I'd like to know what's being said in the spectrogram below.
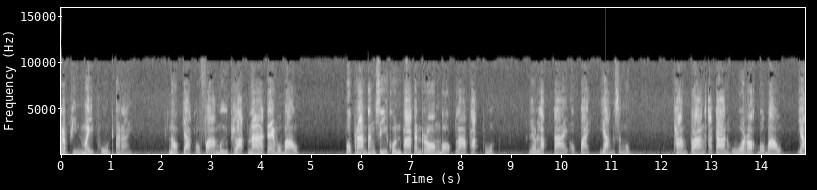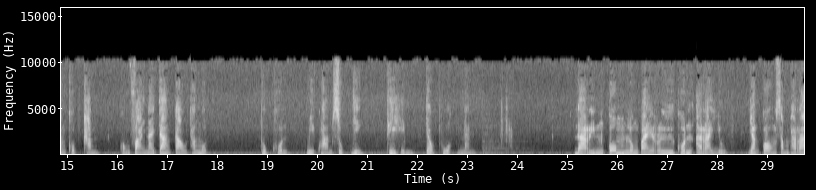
ระพินไม่พูดอะไร นอกจากเอาฝ่ามือผลักหน้าแกเบาๆ พวกพรานทั้งสี่คนพากันร้องบอกลาพักพวก แล้วลับกายออกไปอย่างสงบ ท่ามกลางอาการหัวเราะเบาๆ อย่างขบขันของฝ่ายนายจ้างเก่าทั้งหมด ทุกคนมีความสุขยิ่งที่เห็นเจ้าพวกนั้น ดารินก้มลงไปรื้อค้นอะไรอยู่ อย่างกองสัมภาระ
